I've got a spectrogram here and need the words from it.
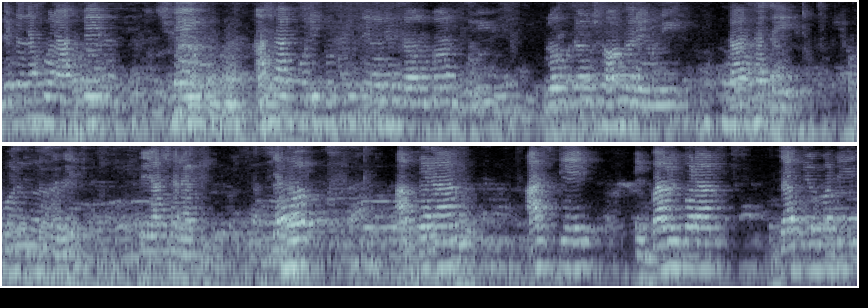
নেতা যখন আসবে। সেই আশার পরিপ্রেক্ষিতে উনি দলবল, উনি লোকজন সহকারে উনি তার সাথে সফলিত হবে এই আশা রাখি। যাই হোক, আপনারা আজকে এই বারুইপাড়া জাতীয় পার্টির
